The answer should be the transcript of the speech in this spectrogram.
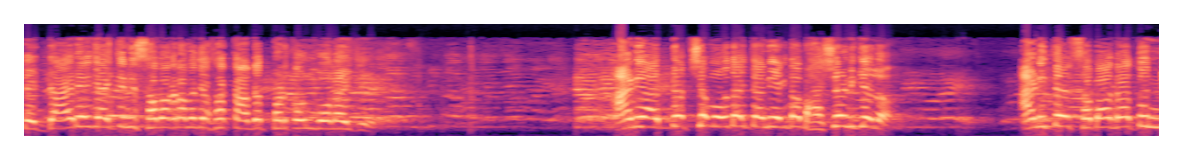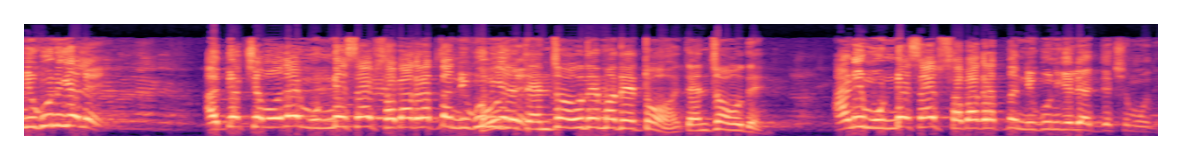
ते डायरेक्ट यायचे आणि सभागृहामध्ये असा कागद फडकावून बोलायचे. आणि अध्यक्ष महोदय त्यांनी एकदा भाषण केलं. आणि ते सभागृहातून निघून गेले. अध्यक्ष महोदय मुंडे साहेब सभागृहातून निघून गेले. त्यांचं होऊ दे मध्ये तो त्यांचं दे. आणि मुंडे साहेब सभागृहातनं निघून गेले अध्यक्ष महोदय.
